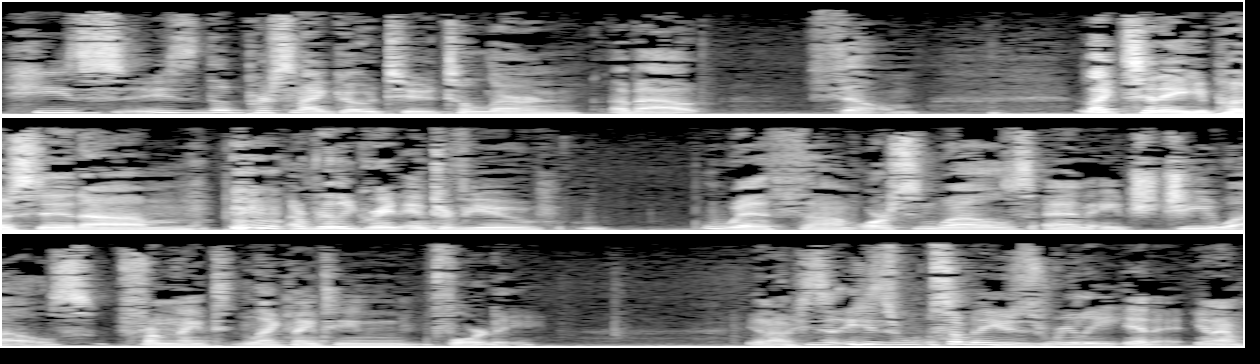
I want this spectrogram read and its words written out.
He's he's the person I go to to learn about film. Like today, he posted um, a really great interview with um, Orson Welles and H.G. Wells from 19, like 1940. You know, he's he's somebody who's really in it. You know,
